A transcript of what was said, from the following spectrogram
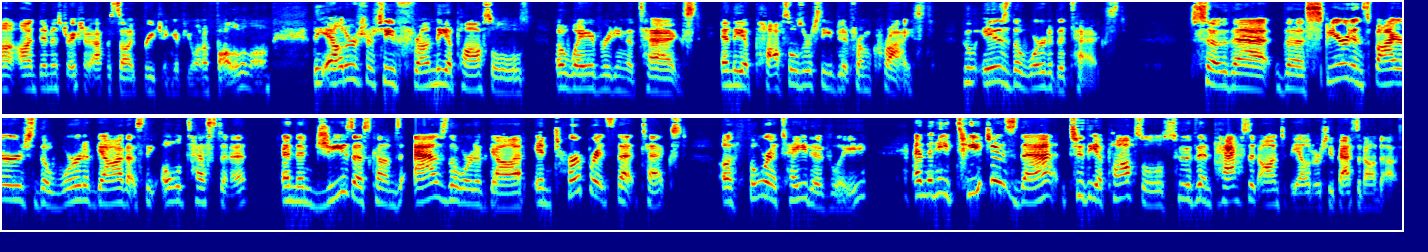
uh, on demonstration of apostolic preaching. If you want to follow along, the elders received from the apostles a way of reading the text, and the apostles received it from Christ, who is the word of the text so that the spirit inspires the word of God, that's the Old Testament, and then Jesus comes as the word of God, interprets that text authoritatively, and then he teaches that to the apostles who have then passed it on to the elders who pass it on to us.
